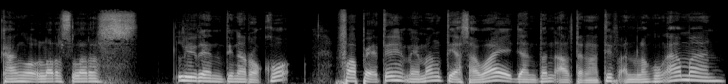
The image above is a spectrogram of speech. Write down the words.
kanggo leres-leres lirentina rokok vape teh memang tiasa wae jantan alternatif anu langkung aman.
